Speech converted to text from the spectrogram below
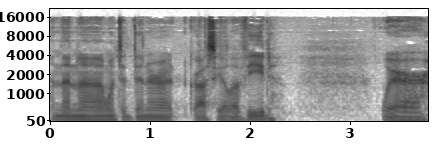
and then uh, went to dinner at Gracia La Vide, where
